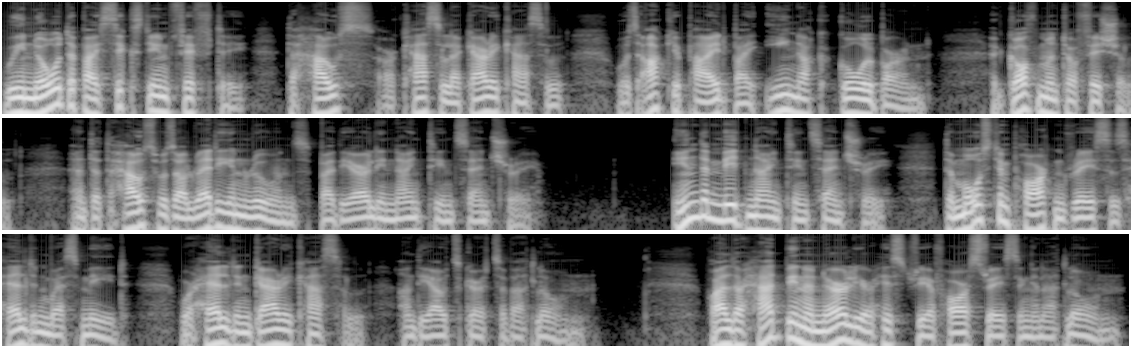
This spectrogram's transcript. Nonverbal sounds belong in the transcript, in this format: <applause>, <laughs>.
We know that by 1650 the house or castle at Garrycastle was occupied by Enoch Goulburn, a government official, and that the house was already in ruins by the early 19th century. In the mid 19th century, the most important races held in Westmeath were held in Garrycastle on the outskirts of Athlone. While there had been an earlier history of horse racing in Athlone,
